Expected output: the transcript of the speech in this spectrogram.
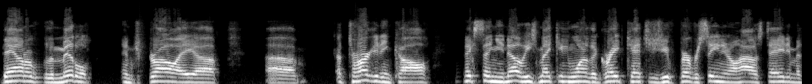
down over the middle and draw a uh, uh, a targeting call. Next thing you know, he's making one of the great catches you've ever seen in Ohio Stadium,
